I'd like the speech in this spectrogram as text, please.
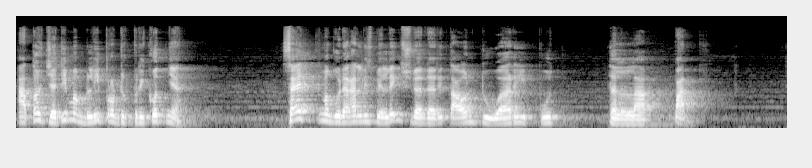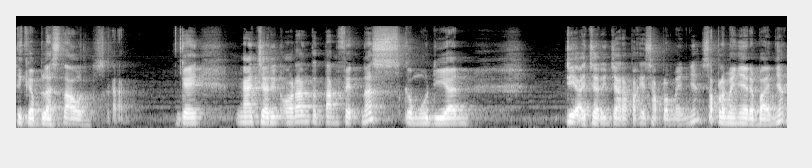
atau jadi membeli produk berikutnya. Saya menggunakan list building sudah dari tahun 2008. 13 tahun sekarang. Oke, okay. ngajarin orang tentang fitness, kemudian diajarin cara pakai suplemennya. Suplemennya ada banyak.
